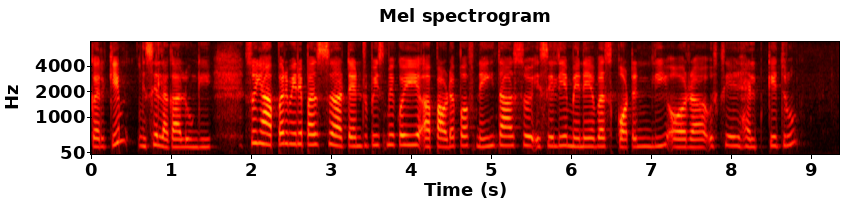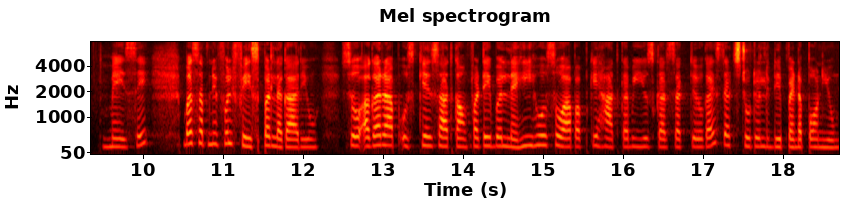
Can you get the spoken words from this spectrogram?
करके इसे लगा लूँगी। सो so, यहाँ पर मेरे पास टेन रुपीज़ में कोई पाउडर पफ नहीं था। सो so, इसीलिए मैंने बस कॉटन ली और उसके हेल्प के थ्रू मैं इसे बस अपने फुल फेस पर लगा रही हूँ। सो so, अगर आप उसके साथ कंफर्टेबल नहीं हो सो so आप आपके हाथ का भी यूज़ कर सकते हो guys that's totally depend upon you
